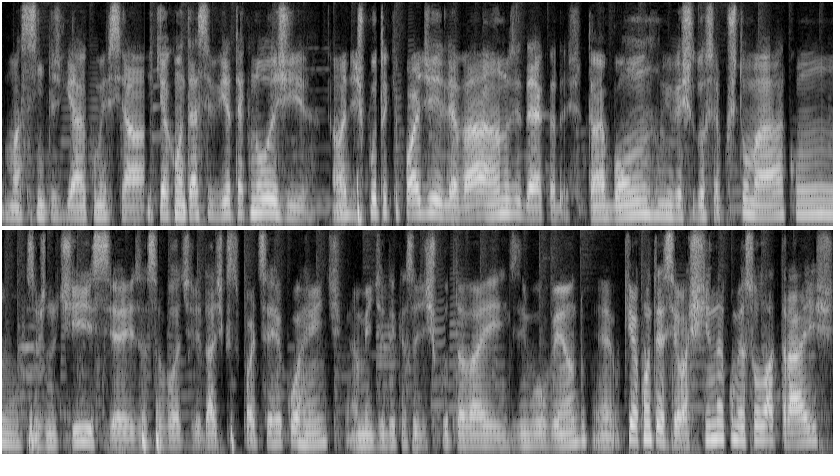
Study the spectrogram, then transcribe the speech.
uma simples guerra comercial, e que acontece via tecnologia. É uma disputa que pode levar anos e décadas. Então é bom o investidor se acostumar com essas notícias, essa volatilidade, que isso pode ser recorrente à medida que essa disputa vai desenvolvendo. É, o que aconteceu? A China começou lá atrás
